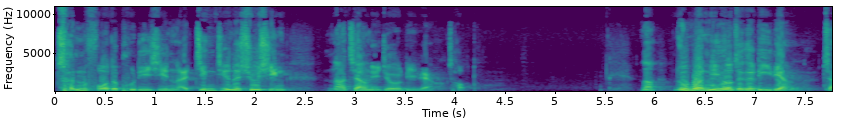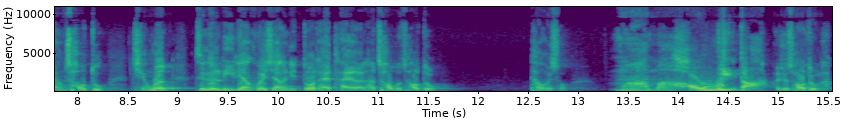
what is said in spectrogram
成佛的菩提心，来精进的修行，那这样你就有力量超度。那如果你有这个力量这样超度，请问这个力量回向你堕胎胎儿，他超不超度？他会说：“妈妈好伟大，他就超度了，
